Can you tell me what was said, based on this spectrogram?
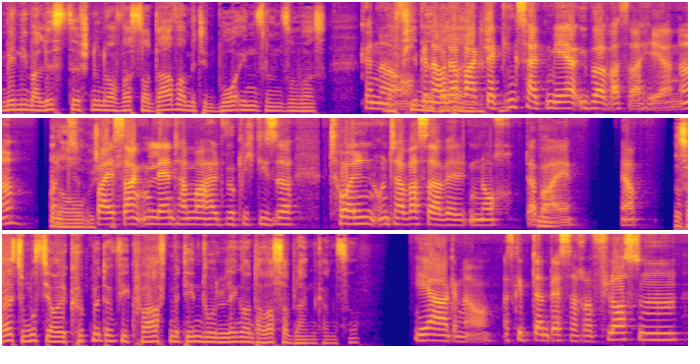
minimalistisch, nur noch was noch da war mit den Bohrinseln und sowas. genau. mehr Genau, da, war, da ne? ging es halt mehr über Wasser her, ne? Und Genau, bei Sunkenland haben wir halt wirklich diese tollen Unterwasserwelten noch dabei. Hm. Ja. Das heißt, du musst ja auch Equipment irgendwie craften, mit dem du länger unter Wasser bleiben kannst. Ne? Ja, genau. Es gibt dann bessere Flossen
